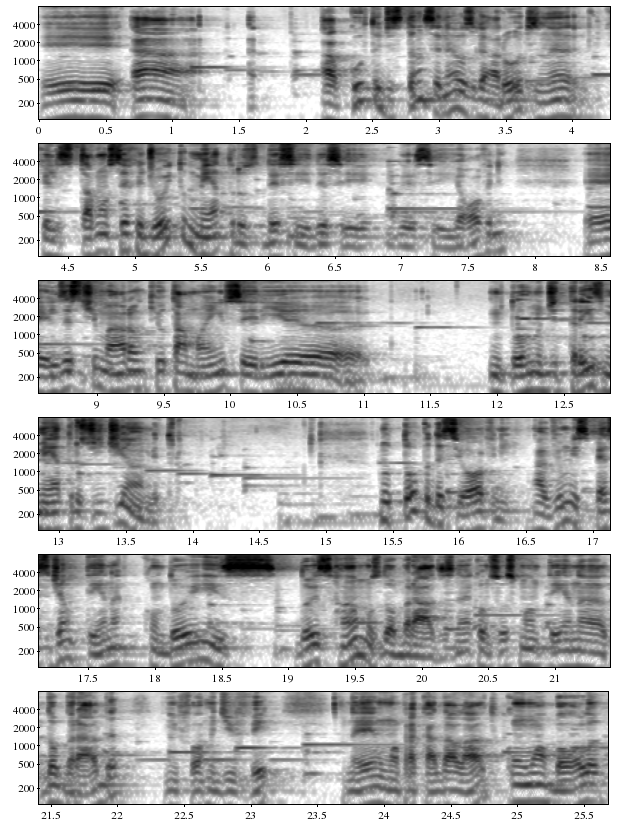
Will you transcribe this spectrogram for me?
E a, a curta distância, né, os garotos, né, eles estavam cerca de 8 metros desse, desse, desse OVNI, é, eles estimaram que o tamanho seria em torno de 3 metros de diâmetro. No topo desse OVNI havia uma espécie de antena com dois, dois ramos dobrados, né, como se fosse uma antena dobrada em forma de V, né, uma para cada lado, com uma bola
